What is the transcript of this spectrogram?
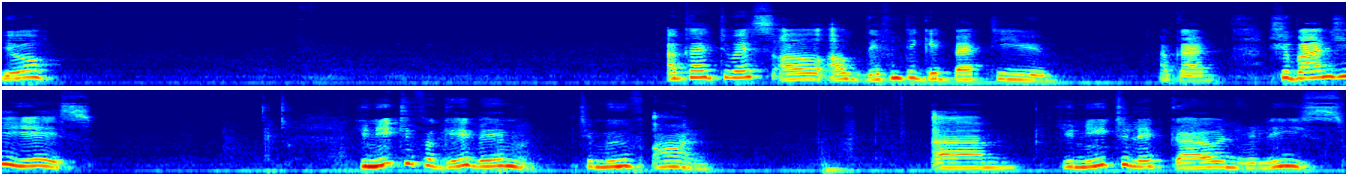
Yo. Okay, Twist, I'll, I'll definitely get back to you. Okay. Shubanji, yes. You need to forgive him to move on. Um, you need to let go and release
